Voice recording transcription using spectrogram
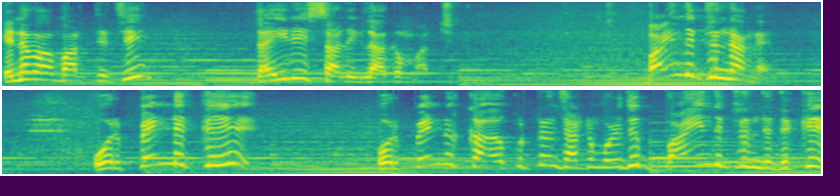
என்னவா மாற்றுச்சு? தைரியசாலிகளாக மாற்று பயந்துட்டு இருந்தாங்க. ஒரு பெண்ணுக்கு ஒரு பெண்ணு குற்றம் சாட்டும் பொழுது பயந்துட்டு இருந்ததுக்கு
